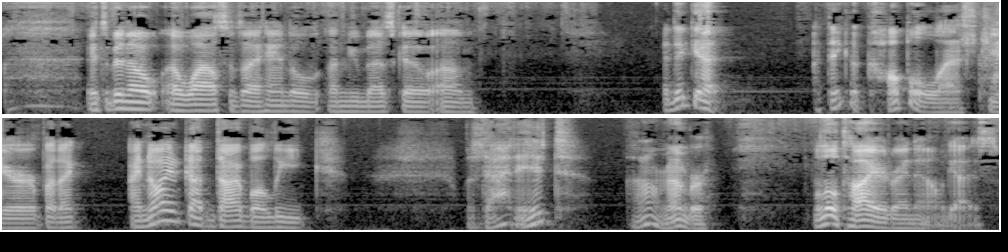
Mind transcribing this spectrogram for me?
it's been a, a, while since I handled a new Mezco. Um, I did get I think a couple last year, but I I know I got Diabolik. Was that it? I don't remember. I'm a little tired right now, guys.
